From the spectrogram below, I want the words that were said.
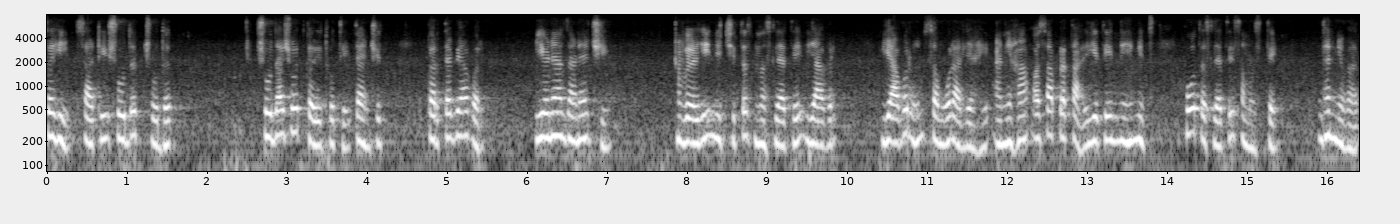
सहीसाठी शोधत शोधत शोधाशोध करीत होते. त्यांची कर्तव्यावर येण्या जाण्याची वेळही निश्चितच नसल्याचे यावर यावरून समोर आले आहे. आणि हा असा प्रकार येथे नेहमीच होत असल्याचे समजते. धन्यवाद.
